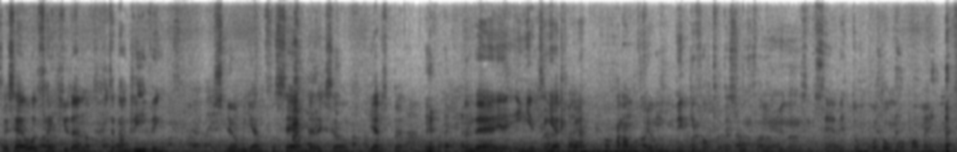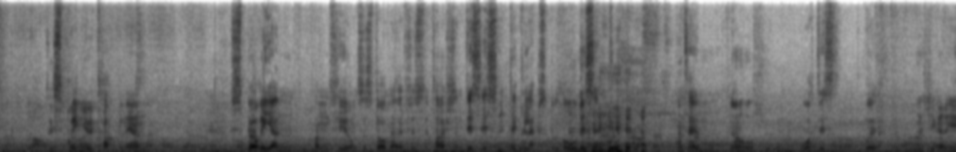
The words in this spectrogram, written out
Så jeg sier well, thank you then, then I'm leaving. Snur meg igjen for å se om det liksom hjelper. Men det er ingenting hjelper. Han andre fyren ligger fortsatt i sofaen og begynner å liksom se litt dummere og dummere på meg. Så jeg springer ut trappen igjen, spør igjen han fyren som står nede i første etasje sånn, This isn't a collapsible hole, is it? Han sier no. What is what? Jeg ikke hva det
